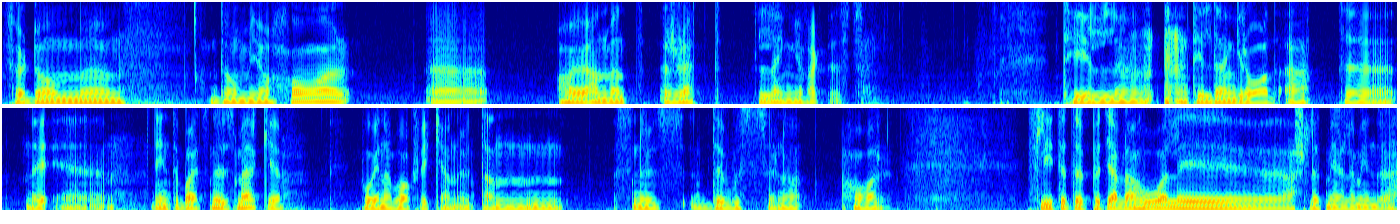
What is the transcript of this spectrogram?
För de... Um, de jag har uh, har jag använt rätt länge faktiskt. Till, uh, till den grad att uh, det, är, det är inte bara ett snusmärke på ena bakfickan utan snusdoserna har slitit upp ett jävla hål i arslet mer eller mindre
